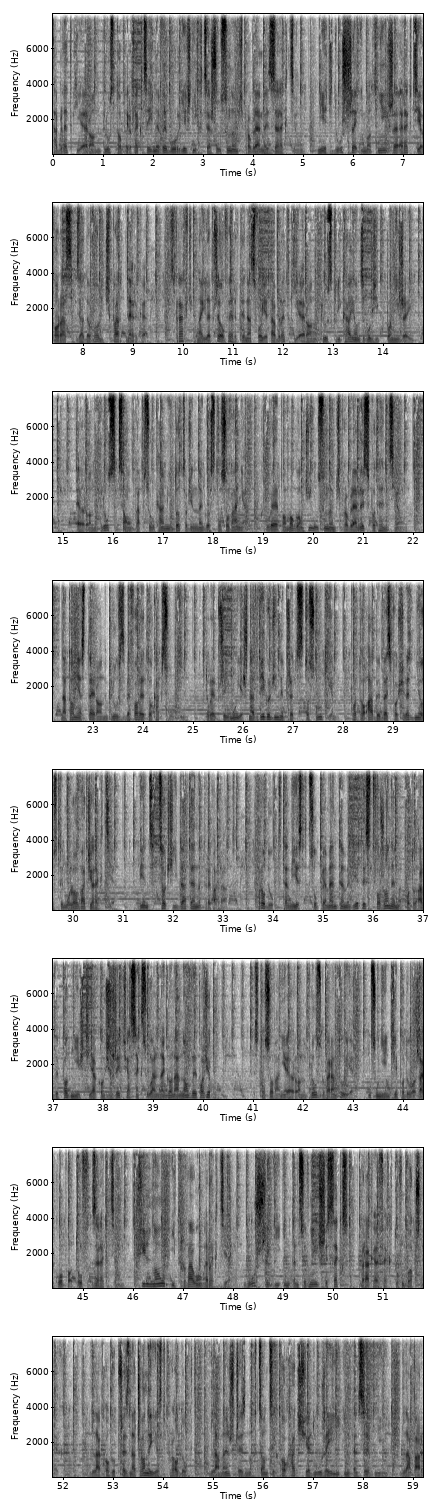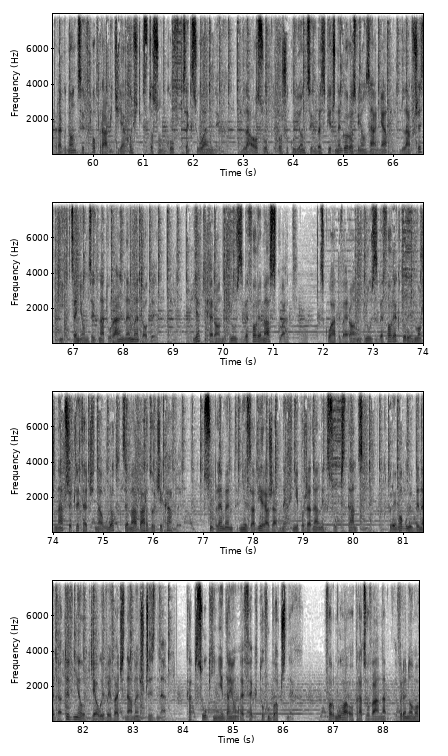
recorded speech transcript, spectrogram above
Tabletki Eron Plus to perfekcyjny wybór jeśli chcesz usunąć problemy z erekcją, mieć dłuższe i mocniejsze erekcje oraz zadowolić partnerkę. Sprawdź najlepsze oferty na swoje tabletki Eron Plus klikając guzik poniżej. Eron Plus są kapsułkami do codziennego stosowania, które pomogą Ci usunąć problemy z potencją. Natomiast Eron Plus Before to kapsułki, które przyjmujesz na dwie godziny przed stosunkiem, po to aby bezpośrednio stymulować erekcję. Więc co Ci da ten preparat? Produkt ten jest suplementem diety stworzonym po to, aby podnieść jakość życia seksualnego na nowy poziom. Stosowanie Eron Plus gwarantuje usunięcie podłoża kłopotów z erekcją, silną i trwałą erekcję, dłuższy i intensywniejszy seks, brak efektów ubocznych. Dla kogo przeznaczony jest produkt? Dla mężczyzn chcących kochać się dłużej i intensywniej, dla par pragnących poprawić jakość stosunków seksualnych, dla osób poszukujących bezpiecznego rozwiązania, dla wszystkich ceniących naturalne metody. Jaki Veron Plus Before ma skład? Skład Veron Plus Before, który można przeczytać na ulotce ma bardzo ciekawy. Suplement nie zawiera żadnych niepożadanych substancji, które mogłyby negatywnie oddziaływać na mężczyznę. Kapsułki nie dają efektów ubocznych. Formuła opracowana w renomowanym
